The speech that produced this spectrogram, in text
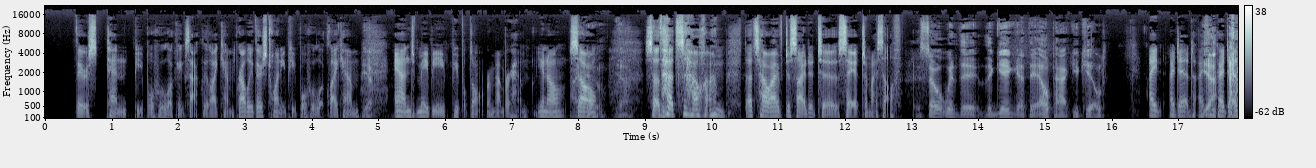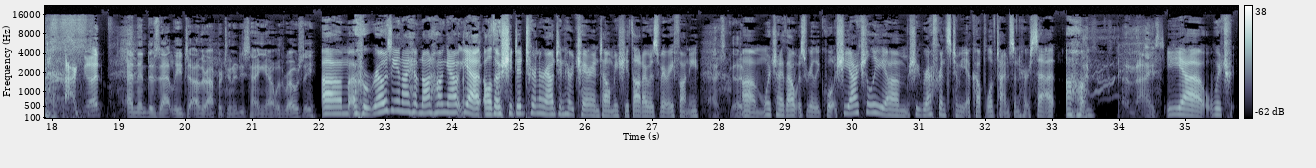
there's 10 people who look exactly like him probably there's 20 people who look like him Yeah. and maybe people don't remember him you know I so yeah. so that's how i'm that's how i've decided to say it to myself So with the the gig at the LPAC, you killed. i i did i Yeah. think i did Good. And then does that lead to other opportunities hanging out with Rosie? Um, Rosie and I have not hung out yet, although she did turn around in her chair and tell me she thought I was very funny, That's good. um, which I thought was really cool. She actually, um, she referenced to me a couple of times in her set. Um, nice. yeah, which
